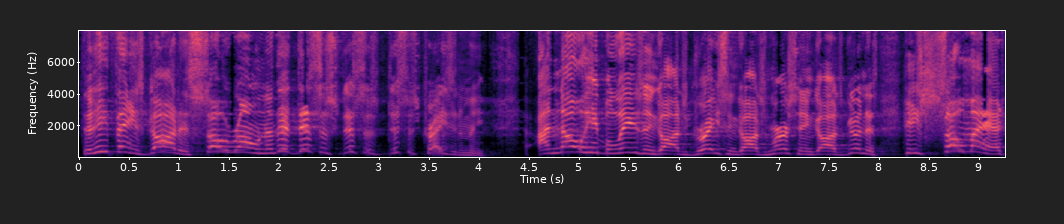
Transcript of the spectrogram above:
that he thinks God is so wrong. Now, this, this, is, this, is, this is crazy to me. I know he believes in God's grace and God's mercy and God's goodness. He's so mad,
